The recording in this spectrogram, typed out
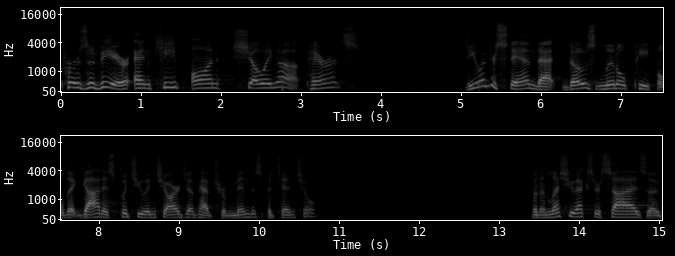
persevere and keep on showing up. Parents, do you understand that those little people that God has put you in charge of have tremendous potential? But unless you exercise a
